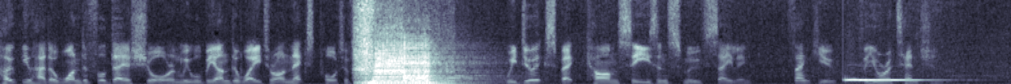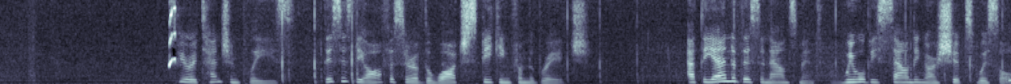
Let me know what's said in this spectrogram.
hope you had a wonderful day ashore and we will be underway to our next port of We do expect calm seas and smooth sailing. Thank you for your attention. Your attention, please. This is the officer of the watch speaking from the bridge. At the end of this announcement, we will be sounding our ship's whistle.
